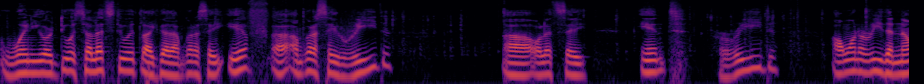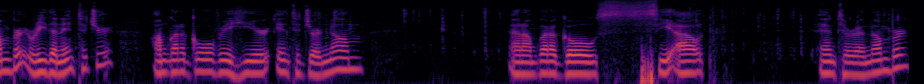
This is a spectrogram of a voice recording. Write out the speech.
when you're doing, so let's do it like that. I'm gonna say if. Uh, I'm gonna say read, uh, or let's say int read. I want to read a number, read an integer. I'm going to go over here, integer num, and I'm going to go see out, enter a number.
